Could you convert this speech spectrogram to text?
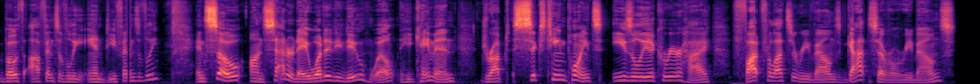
both offensively and defensively. And so on Saturday, what did he do? Well, he came in, dropped 16 points, easily a career high, fought for lots of rebounds, got several rebounds,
